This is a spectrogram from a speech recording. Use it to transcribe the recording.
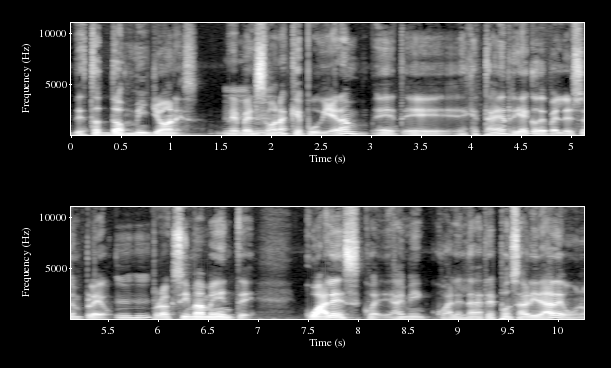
de estos dos millones de personas que pudieran, eh, eh, que están en riesgo de perder su empleo próximamente. ¿Cuál es, cuál es la responsabilidad de uno?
